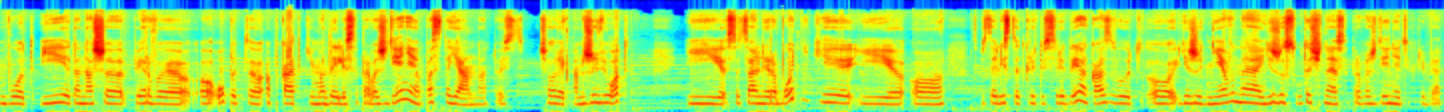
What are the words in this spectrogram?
Вот, и это наш первый э, опыт обкатки модели сопровождения постоянно. То есть человек там живет, и социальные работники, и э, специалисты открытой среды оказывают э, ежедневное, ежесуточное сопровождение этих ребят.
